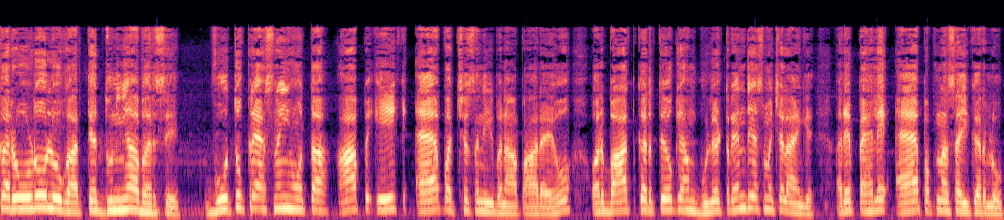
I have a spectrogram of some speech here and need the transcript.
करोड़ों लोग आते हैं दुनिया भर से। वो तो क्रैश नहीं होता। आप एक ऐप अच्छे से नहीं बना पा रहे हो और बात करते हो कि हम बुलेट ट्रेन देश में चलाएँगे। अरे, पहले ऐप अपना सही कर लो,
